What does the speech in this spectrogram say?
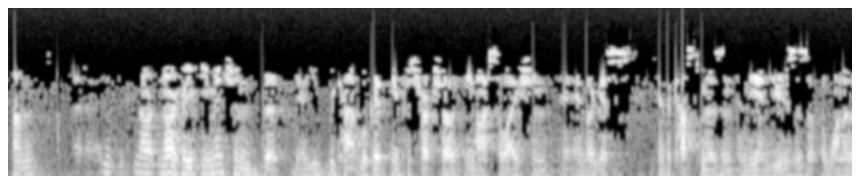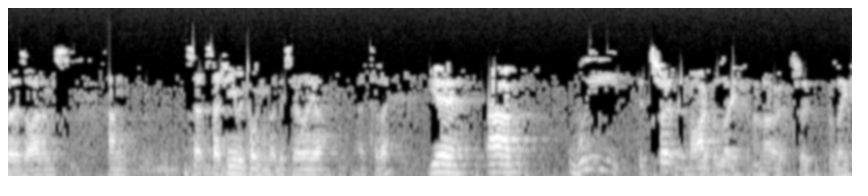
Um, Noriko, you mentioned that you know, you, we can't look at infrastructure in isolation, and I guess you know, the customers and, and, the end users are one of those items. Um, Sasha, you were talking about this earlier uh, today. Yeah, um, we, it's certainly my belief, and I know it's a belief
